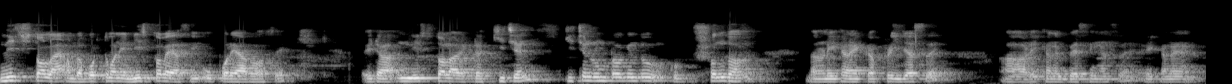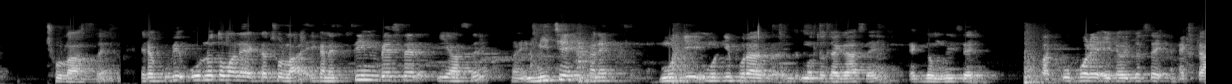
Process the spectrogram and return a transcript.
নিচতলায়, আমরা বর্তমানে নিচতলায় আছি, উপরে আরও আছে। এটা নিচতলার একটা কিচেন কিচেন রুমটাও কিন্তু খুব সুন্দর। কারণ এখানে একটা ফ্রিজ আছে। আর এখানে বেসিং আছে, এখানে ছোলা আছে। এটা খুবই উন্নত মানের একটা ছোলা এখানে তিন বেসের ই আছে মানে নিচে এখানে মুরগি মুরগি পোড়ার মতো জায়গা আছে, একদম নিচে। আর উপরে এটা হইতেছে একটা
